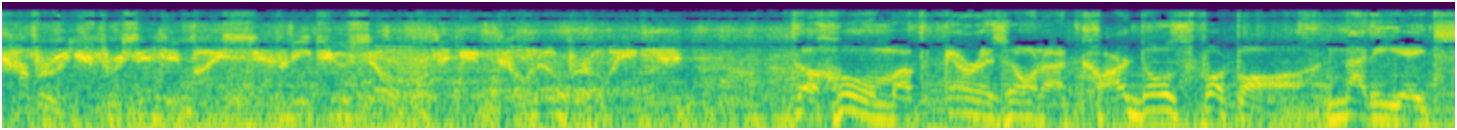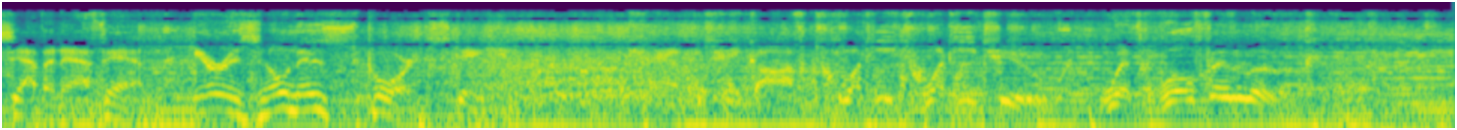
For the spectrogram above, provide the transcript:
Coverage presented by 72 Sold and Kona Brewing. The home of Arizona Cardinals football. 98.7 FM, Arizona's sports station. Camp Takeoff 2022 with Wolf and Luke.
